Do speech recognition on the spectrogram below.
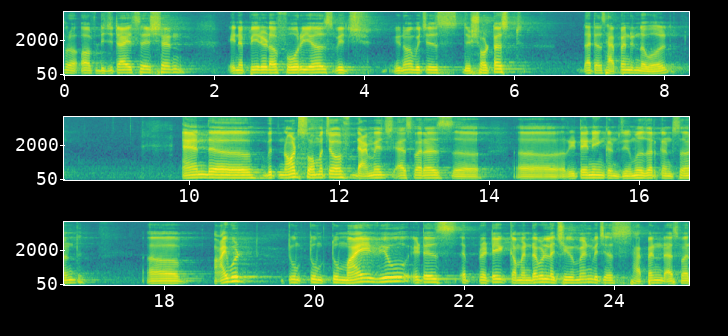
of digitization in a period of four years, which, you know, which is the shortest that has happened in the world. And uh, with not so much of damage as far as uh, uh, retaining consumers are concerned, uh, I would to, to, to my view, it is a pretty commendable achievement which has happened as far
